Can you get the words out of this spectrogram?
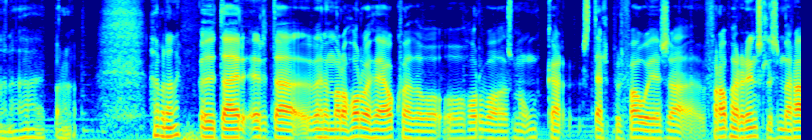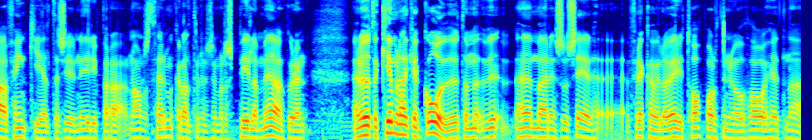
þannig að það er bara það er bara þannig. auðvitað er, er þetta, verður maður að horfa í þegar ákveða og, og horfa á það svona ungar stelpur fái þessa frábæru reynslu sem þær hafa fengið, ég held að séu niður í bara nánast þermingaraldurinn sem er að spila með okkur en, en auðvitað kemur það ekki að góðu, auðvitað hefði maður eins og segir frekar vilja vera í toppártinu og þá hérna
